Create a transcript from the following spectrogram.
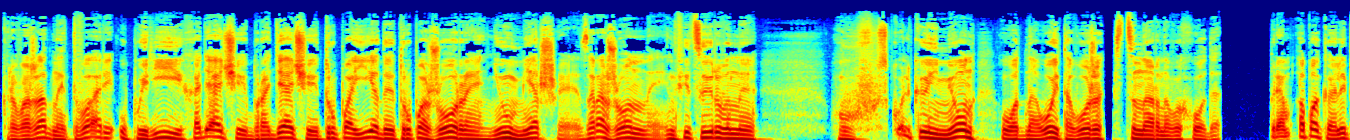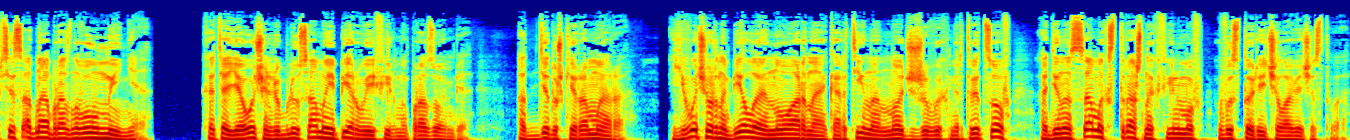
Кровожадные твари, упыри, ходячие, бродячие, трупоеды, трупожоры, неумершие, зараженные, инфицированные. Уф, сколько имен у одного и того же сценарного хода. Прям апокалипсис однообразного уныния. Хотя я очень люблю самые первые фильмы про зомби. От дедушки Ромера, его черно-белая нуарная картина «Ночь живых мертвецов» — один из самых страшных фильмов в истории человечества.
